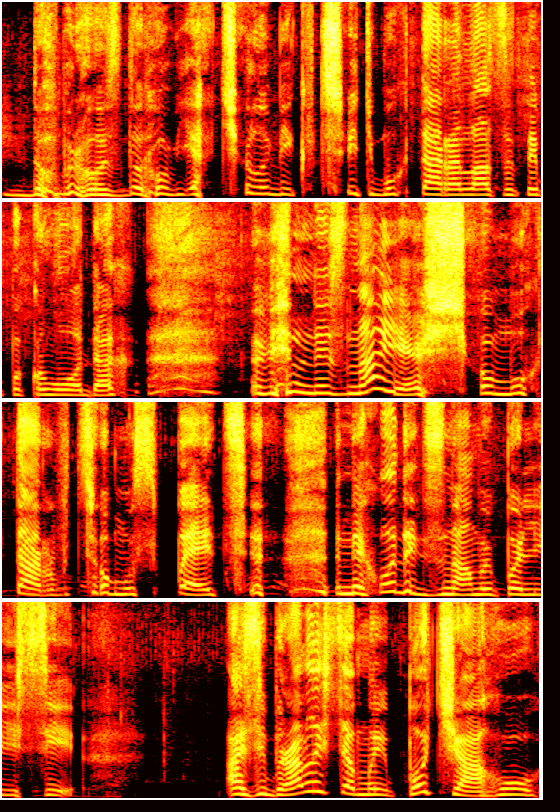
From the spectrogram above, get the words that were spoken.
Доброго здоров'я! Чоловік вчить Мухтара лазити по колодах. Він не знає, що Мухтар в цьому спець не ходить з нами по лісі. А зібралися ми по чагу.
